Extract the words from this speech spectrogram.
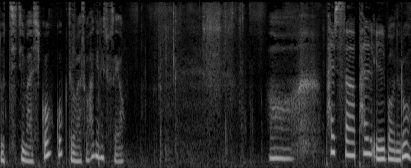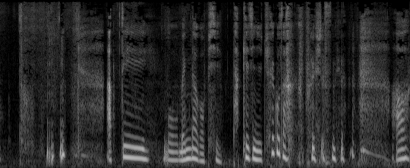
놓치지 마시고 꼭 들어와서 확인해 주세요. 어, 8481번으로 앞뒤 뭐 맥락 없이 박혜진이 최고다 보여주셨습니다. 아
